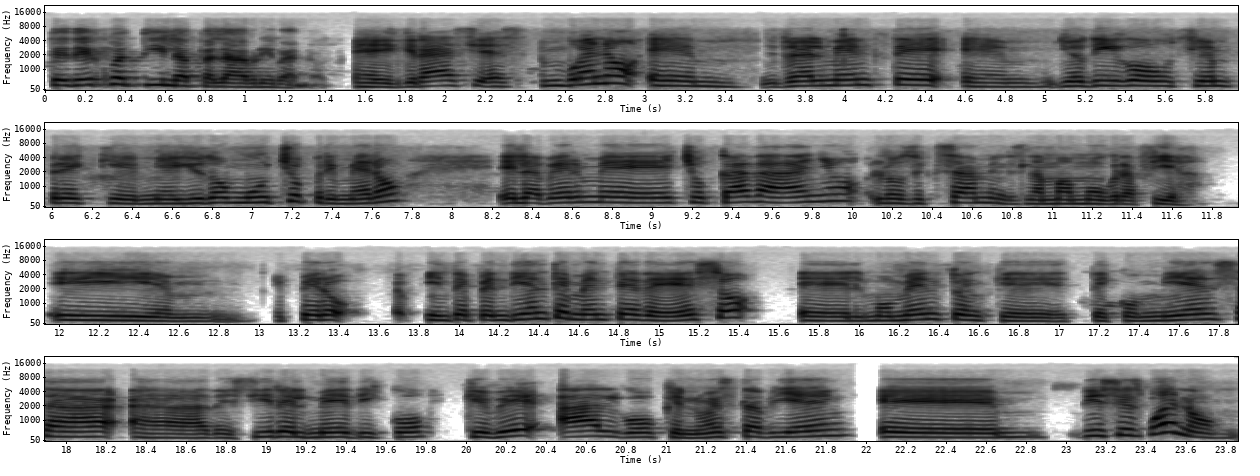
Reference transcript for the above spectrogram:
te dejo a ti la palabra, Ivano. gracias. Bueno, em, realmente em, yo digo siempre que me ayudó mucho primero el haberme hecho cada año los exámenes, la mamografía. Y, pero independientemente de eso, el momento en que te comienza a decir el médico que ve algo que no está bien, em, dices, bueno,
